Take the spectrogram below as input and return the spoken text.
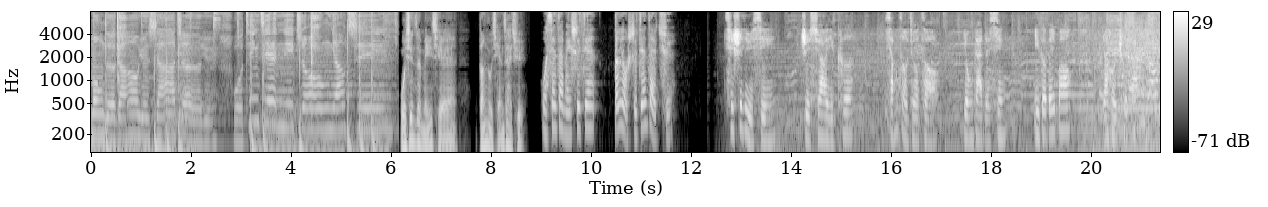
梦的高原下着雨，我听见一种邀请。我现在没钱，等有钱再去。我现在没时间，等有时间再去。其实旅行只需要一颗想走就走、勇敢的心，一个背包，然后出发。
